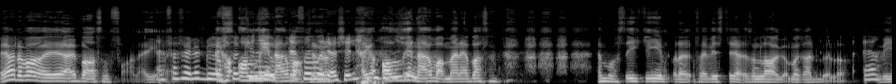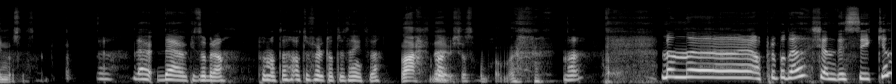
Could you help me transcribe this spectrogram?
Ja, det var jeg bare sånn Faen. Jeg, jeg, jeg føler du også kunne gjort nerver. det for moro skyld. Jeg har aldri nerver, men jeg bare sånn Jeg må, så gikk inn på det, for jeg visste de hadde sånn lager med Red Bull og Ja. vin og sånn. Ja, det, er, det er jo ikke så bra, på en måte, at du følte at du trengte det. Nei, det er jo ikke så bra. Men. Nei. Men uh, apropos det, kjendissyken.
